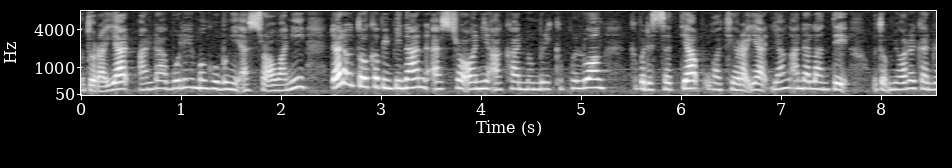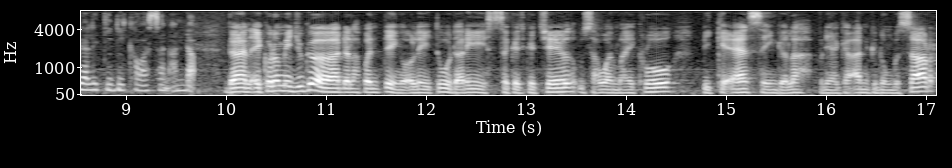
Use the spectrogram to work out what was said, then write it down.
Untuk rakyat, anda boleh menghubungi Astro Awani dan untuk kepimpinan Astro Awani akan memberi kepeluang kepada setiap wakil rakyat yang anda lantik untuk menyuarakan realiti di kawasan anda. Dan ekonomi juga adalah penting oleh itu dari sekecil-kecil, usahawan mikro, PKS sehinggalah perniagaan gedung besar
